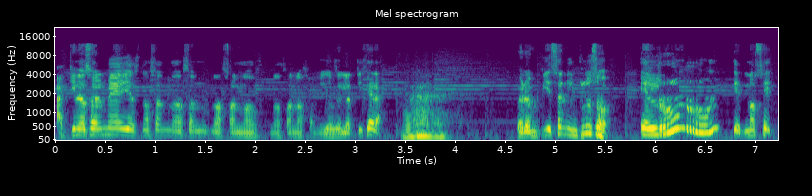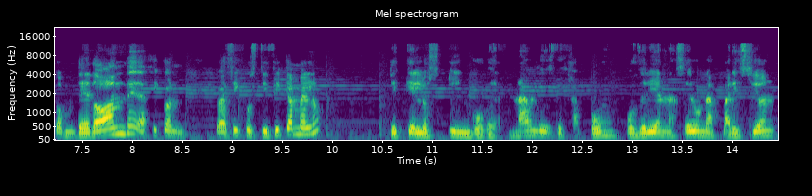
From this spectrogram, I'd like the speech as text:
aquí no son medios no son no son no son, no son los amigos de la tijera pero empiezan incluso el run run, que no sé de dónde, así con, así justifícamelo, de que los ingobernables de Japón podrían hacer una aparición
